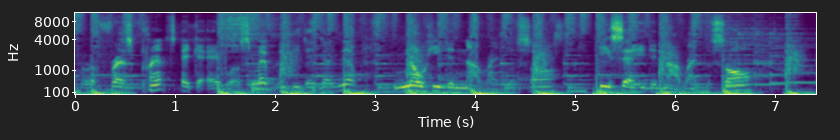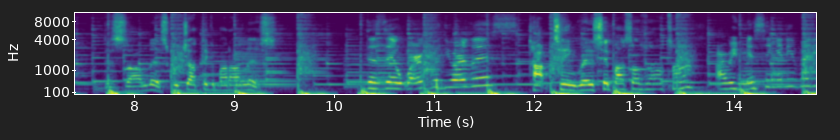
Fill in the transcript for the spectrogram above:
for Fresh Prince, aka Will Smith, and DJ Def. No, he did not write this song. He said he did not write the song. This is our list. What y'all think about our list? Does it work with your list? Top 10 greatest hip hop songs of all time? Are we missing anybody?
